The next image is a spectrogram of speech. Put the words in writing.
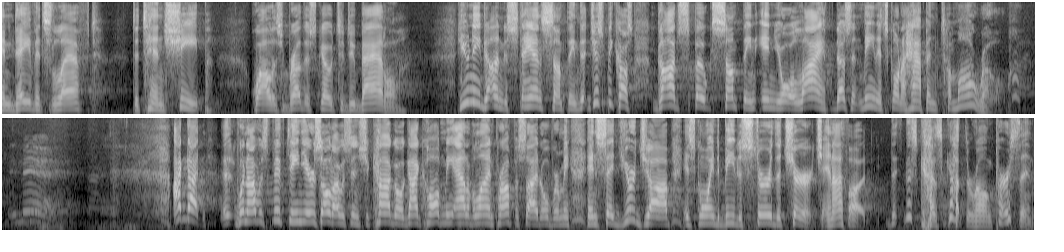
and David's left to tend sheep while his brothers go to do battle. You need to understand something that just because God spoke something in your life doesn't mean it's going to happen tomorrow. Amen. I got, uh, when I was 15 years old, I was in Chicago. A guy called me out of a line, prophesied over me, and said, Your job is going to be to stir the church. And I thought, This guy's got the wrong person.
